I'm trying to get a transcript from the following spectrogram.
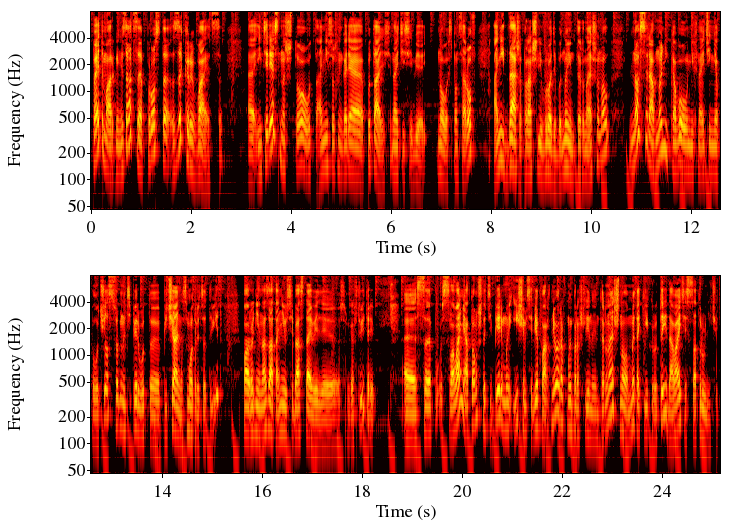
поэтому организация просто закрывается. Э, интересно, что вот они, собственно говоря, пытались найти себе новых спонсоров. Они даже прошли вроде бы на International, но все равно никого у них найти не получилось. Особенно теперь вот э, печально смотрится твит. Пару дней назад они у себя оставили, собственно говоря, в Твиттере э, с словами о том, что теперь мы ищем себе партнеров, мы прошли на International, мы такие крутые, давайте сотрудничать.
